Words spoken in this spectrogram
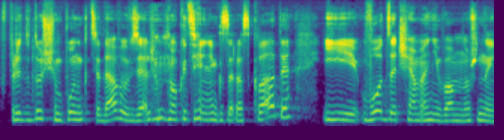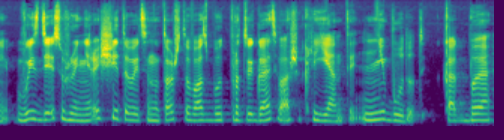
В предыдущем пункте, да, вы взяли много денег за расклады, и вот зачем они вам нужны. Вы здесь уже не рассчитываете на то, что вас будут продвигать ваши клиенты. Не будут как бы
